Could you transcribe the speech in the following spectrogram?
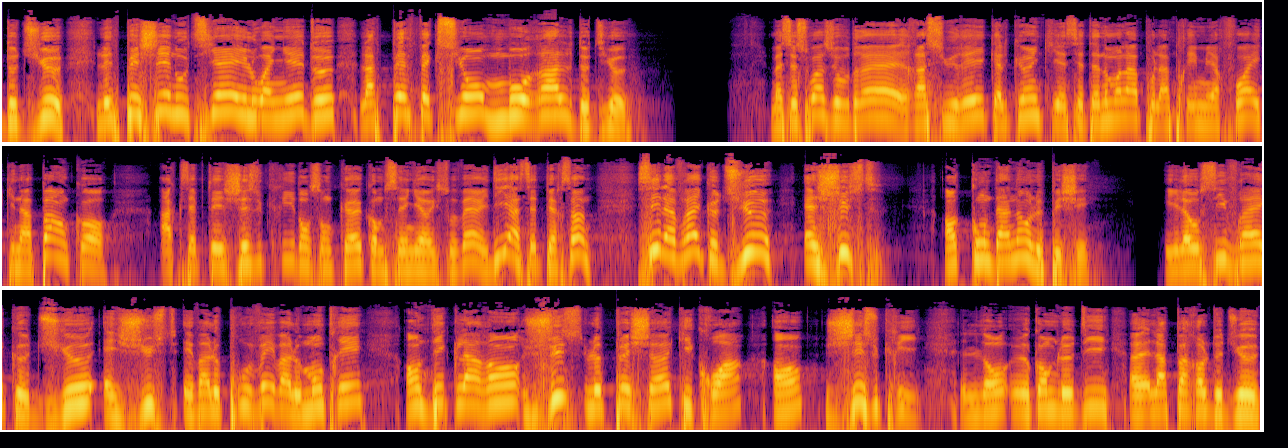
de Dieu. Le péché nous tient éloigné de la perfection morale de Dieu. Mais ce soir, je voudrais rassurer quelqu'un qui est certainement là pour la première fois et qui n'a pas encore accepté Jésus-Christ dans son cœur comme Seigneur et Sauveur. Il dit à cette personne, s'il est vrai que Dieu est juste en condamnant le péché, il est aussi vrai que Dieu est juste et va le prouver, il va le montrer en déclarant juste le pécheur qui croit en Jésus-Christ, euh, comme le dit euh, la parole de Dieu.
